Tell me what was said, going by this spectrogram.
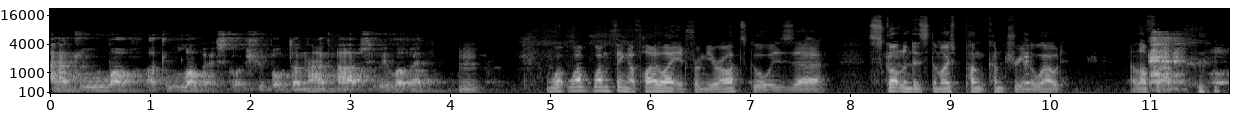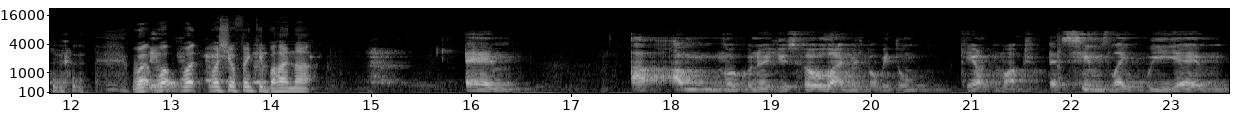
and I'd love, I'd love it if Scottish football done that. I'd absolutely love it. Mm. One, one thing I've highlighted from your article is uh, Scotland is the most punk country in the world. I love that. what, what, what, what's your thinking behind that? Um, I, I'm not going to use foul language, but we don't care much. It seems like we um,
